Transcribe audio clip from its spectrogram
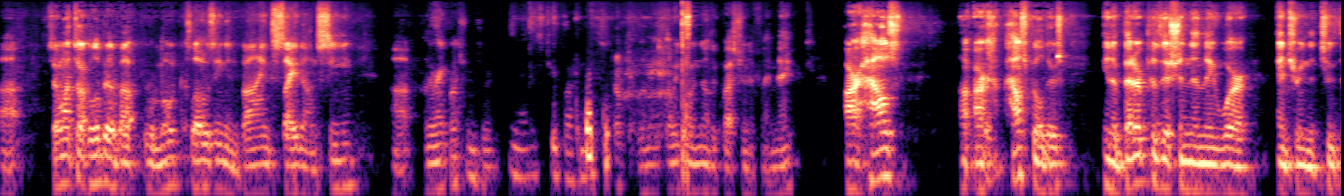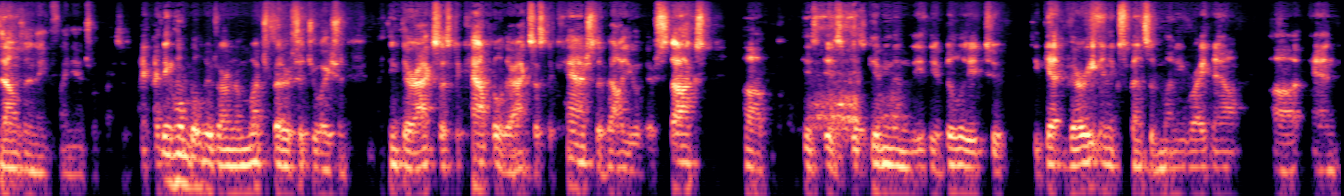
Uh, so I want to talk a little bit about remote closing and buying sight unseen. Uh, are there any questions? Or? Yeah, there's two questions. Okay, let me, let me go to another question if I may. Are house, are house builders in a better position than they were entering the 2008 financial crisis? I, I think home builders are in a much better situation. I think their access to capital, their access to cash, the value of their stocks uh, is, is, is giving them the, the ability to, to get very inexpensive money right now. Uh, and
